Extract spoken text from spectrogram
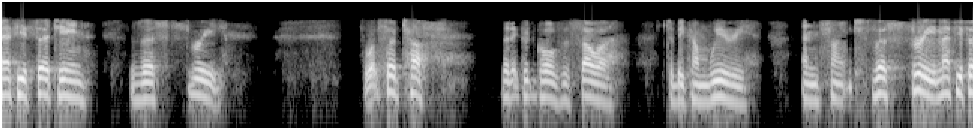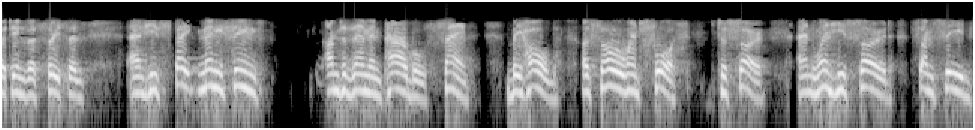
Matthew 13, verse 3. So what's so tough that it could cause the sower to become weary and faint? Verse 3, Matthew 13, verse 3 says, And he spake many things unto them in parables, saying, Behold, a sower went forth to sow, and when he sowed, some seeds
